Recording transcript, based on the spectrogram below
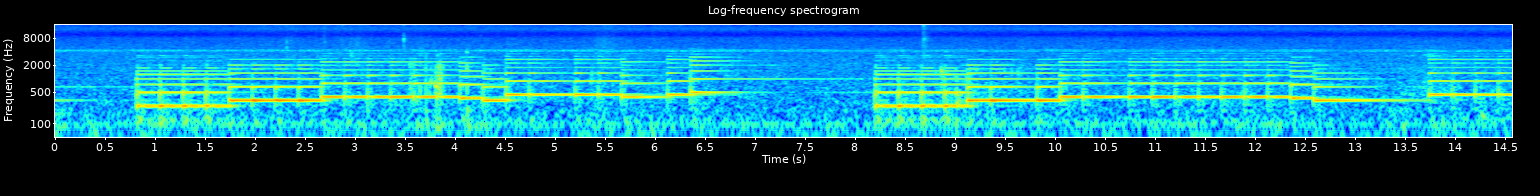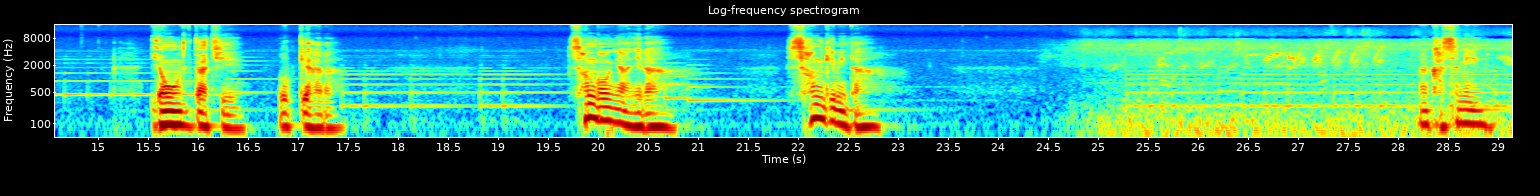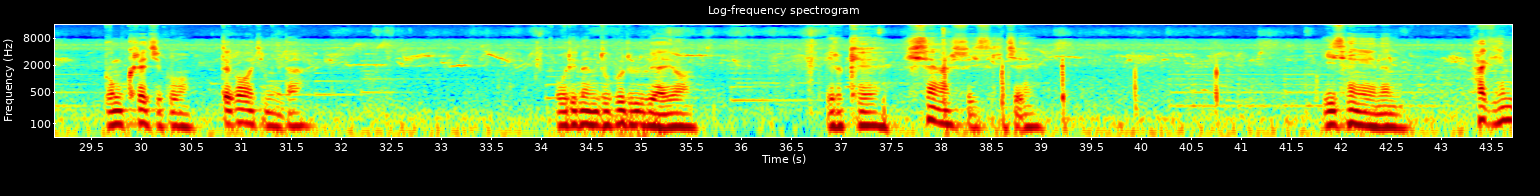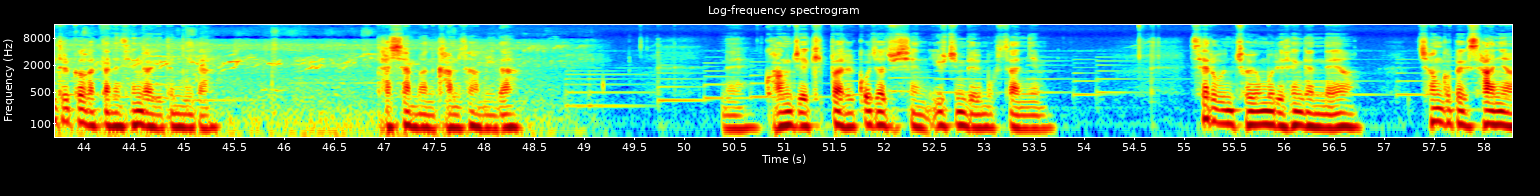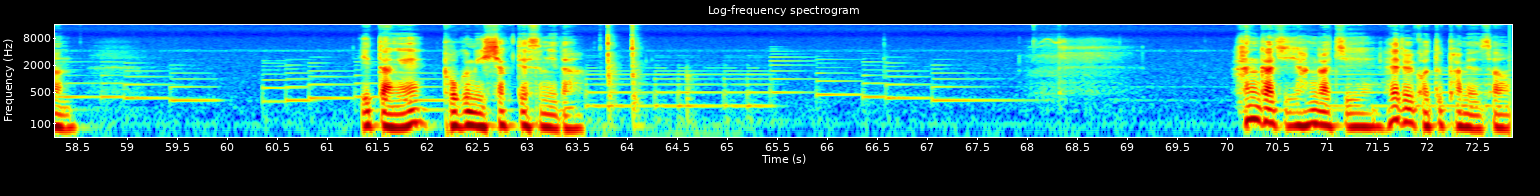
영혼까지 웃게 하라. 성공이 아니라 성김이다. 가슴이 뭉클해지고 뜨거워집니다. 우리는 누구를 위하여 이렇게 희생할 수 있을지 이 생에는 하기 힘들 것 같다는 생각이 듭니다. 다시 한번 감사합니다. 네, 광주에 깃발을 꽂아주신 유진벨 목사님. 새로운 조형물이 생겼네요. 1904년 이 땅에 복음이 시작됐습니다. 한 가지 한 가지 해를 거듭하면서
